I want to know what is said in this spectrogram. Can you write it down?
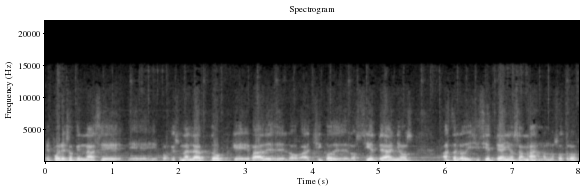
es por eso que nace, porque es una laptop que va desde los, a chicos desde los 7 años hasta los 17 años a más, ¿no? Nosotros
